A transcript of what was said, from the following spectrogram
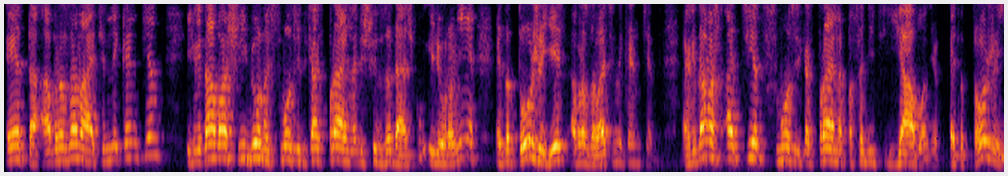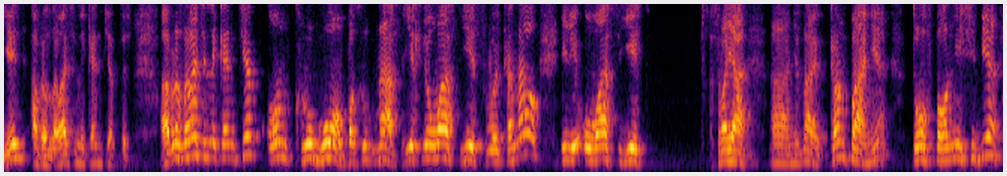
это образовательный контент, и когда ваш ребенок смотрит, как правильно решить задачку или уравнение, это тоже есть образовательный контент. А когда ваш отец смотрит, как правильно посадить яблоню, это тоже есть образовательный контент. То есть образовательный контент, он кругом, вокруг нас. Если у вас есть свой канал или у вас есть своя, а, не знаю, компания, то вполне себе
